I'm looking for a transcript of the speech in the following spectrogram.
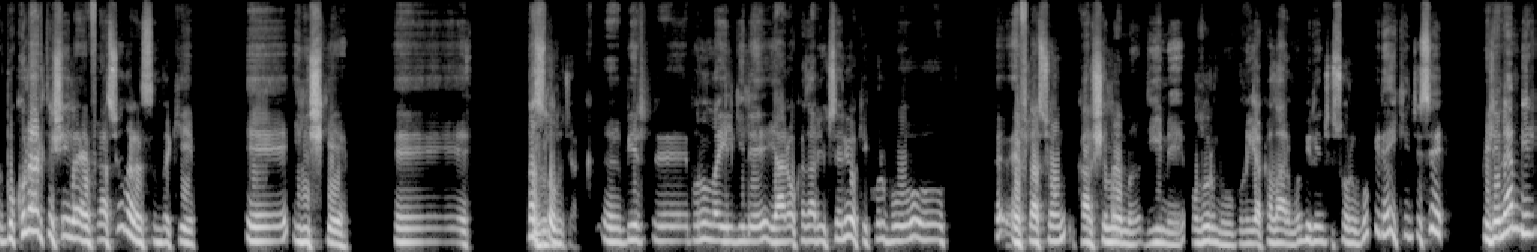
Bu kur artışıyla enflasyon arasındaki e, ilişki e, nasıl olacak? Bir bununla ilgili yani o kadar yükseliyor ki kur bu enflasyon karşılığı mı değil mi olur mu bunu yakalar mı? Birinci soru bu. Bir de ikincisi bilinen bir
